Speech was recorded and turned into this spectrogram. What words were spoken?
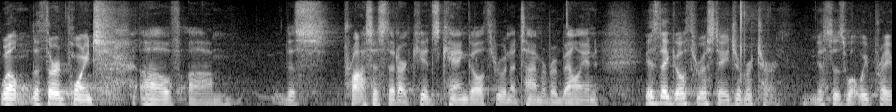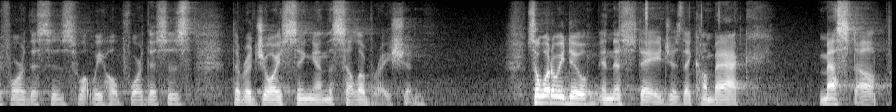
Well, the third point of um, this process that our kids can go through in a time of rebellion is they go through a stage of return. This is what we pray for. This is what we hope for. This is the rejoicing and the celebration. So, what do we do in this stage as they come back messed up,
